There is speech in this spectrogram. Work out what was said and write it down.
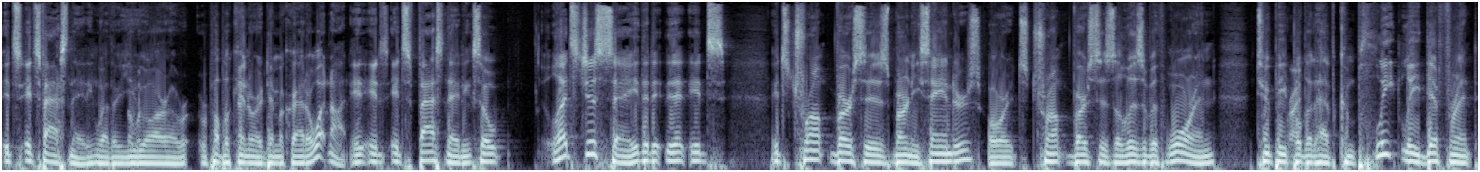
it's it's fascinating whether you are a Republican or a Democrat or whatnot. It, it's it's fascinating. So let's just say that it, it's it's Trump versus Bernie Sanders or it's Trump versus Elizabeth Warren, two people right. that have completely different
